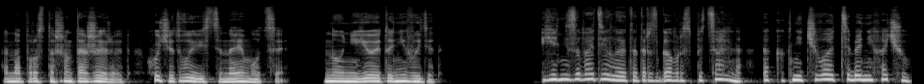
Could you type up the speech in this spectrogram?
Она просто шантажирует, хочет вывести на эмоции. Но у нее это не выйдет». «Я не заводила этот разговор специально, так как ничего от тебя не хочу.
